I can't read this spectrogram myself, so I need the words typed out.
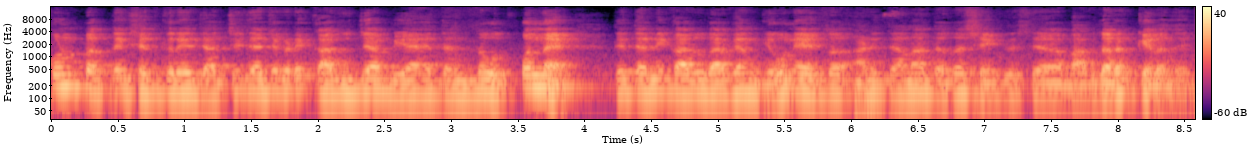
कोण प्रत्येक शेतकरी आहे, ज्याचे ज्याच्याकडे काजूच्या बिया आहेत त्यांचं उत्पन्न आहे ते त्यांनी काजू कारखान्यात घेऊन यायचं आणि त्यांना त्याचा शेक भागधारक केलं जाईल.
